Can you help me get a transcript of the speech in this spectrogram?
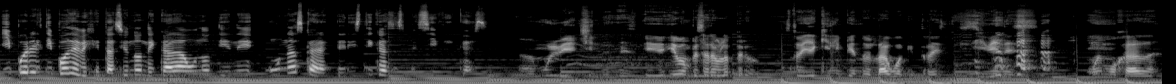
y por el tipo de vegetación donde cada uno tiene unas características específicas. Ah, muy bien, China. Eh, iba a empezar a hablar, pero estoy aquí limpiando el agua que traes. Si vienes muy mojada.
